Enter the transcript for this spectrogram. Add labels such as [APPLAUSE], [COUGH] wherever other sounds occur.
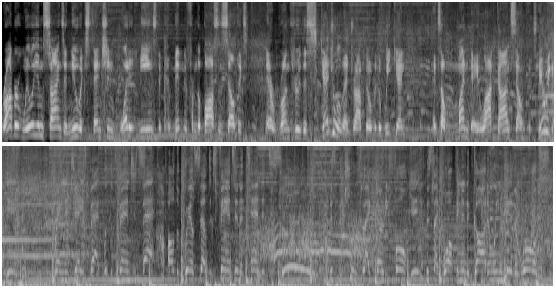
Robert Williams signs a new extension, what it means, the commitment from the Boston Celtics, and a run through the schedule that dropped over the weekend. It's a Monday Locked On Celtics. Here we go. Rainy J's back with the vengeance. Back. All the real Celtics fans in attendance. This is the truth like 34. This like walking in the garden when you hear the roars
